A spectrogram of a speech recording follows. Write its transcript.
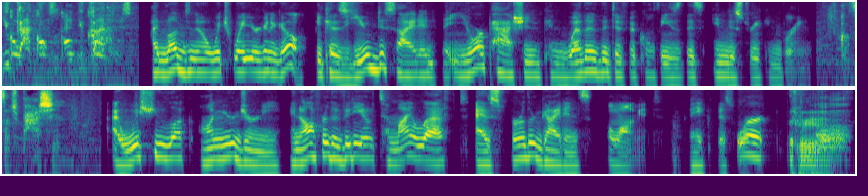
You got this. You got this. I'd love to know which way you're going to go because you've decided that your passion can weather the difficulties this industry can bring. You've got such passion. I wish you luck on your journey and offer the video to my left as further guidance along it. Make this work.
